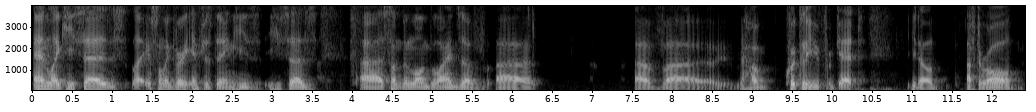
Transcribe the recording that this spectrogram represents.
and like he says like if something very interesting. He's he says uh something along the lines of uh of uh how quickly you forget you know after all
